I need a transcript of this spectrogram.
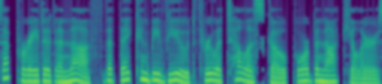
separated enough that they can be viewed through a telescope or binoculars.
